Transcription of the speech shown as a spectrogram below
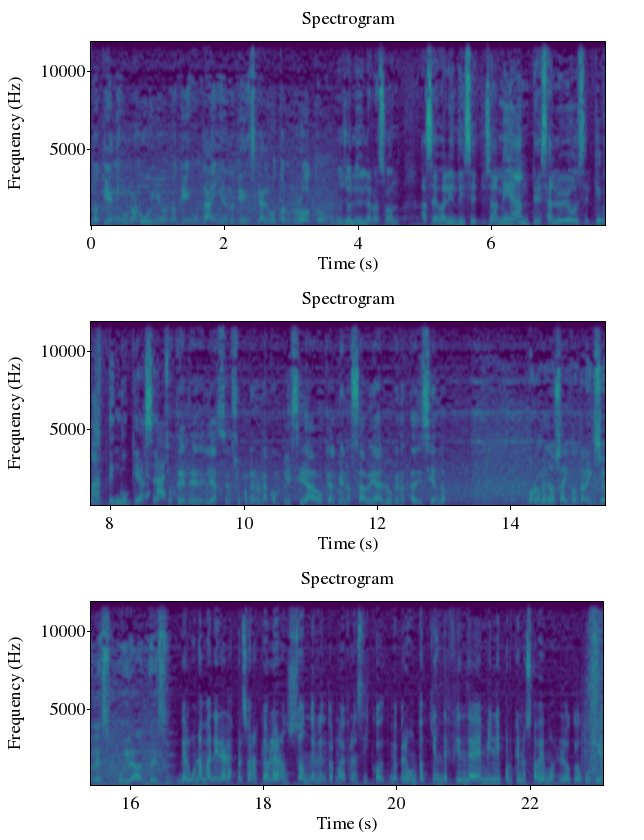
no tiene ningún rasguño, no tiene ningún daño, no tiene ni siquiera el botón roto. Yo le doy la razón a Sáenz Valiente, dice, llamé antes al 911, ¿qué más tengo que hacer? ¿Ustedes le, le hacen suponer una complicidad o que al menos sabe algo que no está diciendo? Por lo menos hay contradicciones muy grandes. De alguna manera, las personas que hablaron son del entorno de Francisco. Me pregunto quién defiende a Emily porque no sabemos lo que ocurrió.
